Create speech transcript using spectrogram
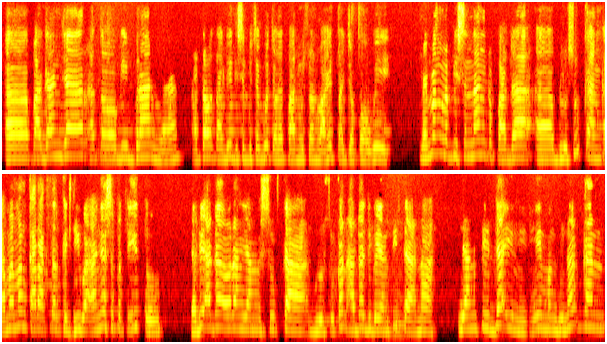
uh, Pak Ganjar atau Gibran ya, atau tadi disebut-sebut oleh Pak Nusron Wahid, Pak Jokowi, memang lebih senang kepada uh, belusukan karena memang karakter kejiwaannya seperti itu. Jadi ada orang yang suka belusukan, ada juga yang tidak. Nah, yang tidak ini menggunakan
